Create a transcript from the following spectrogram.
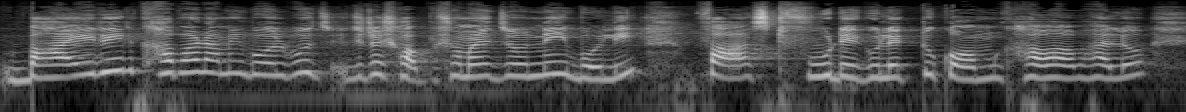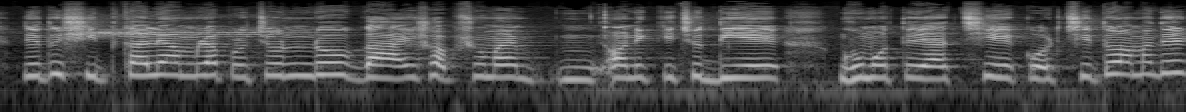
বাইরের খাবার আমি বলব যেটা সব সময়ের জন্যেই বলি ফাস্ট ফুড এগুলো একটু কম খাওয়া ভালো। যেহেতু শীতকালে আমরা প্রচণ্ড গায়ে সবসময় অনেক কিছু দিয়ে ঘুমোতে যাচ্ছি, এ করছি। তো আমাদের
